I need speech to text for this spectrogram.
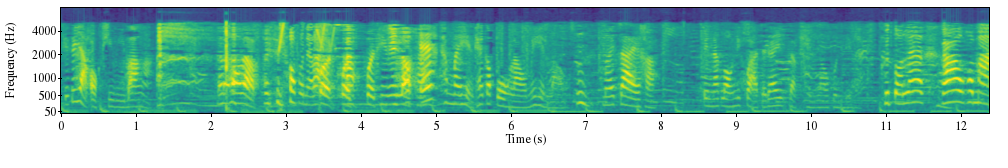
เกตก็อยากออกทีวีบ้างอะ แล้วพอแบบเฮ้ยชอบคนนี้แหละเปิดเปิดอะเปิดทีวีไงต่แล้อวคะ เอ๊ะทำไมเห็นแค่กระโปรงเราไม่เห็นเรา อืมน้อยใจค่ะ เป็นนักร้องดีกว่าจะได้แบบเห็นเราคนเดียว คือตอนแรกก้าวเข้ามา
